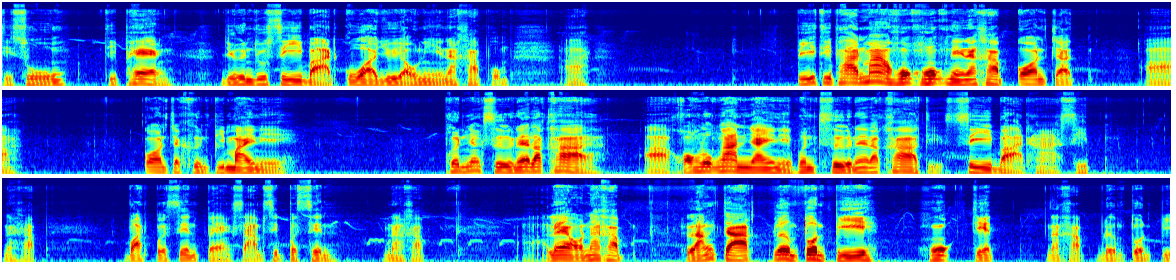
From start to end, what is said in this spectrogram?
ที่สูงที่แพง ยืนอยู่4บาทกว่าอยู่เดี๋ยวนี้นะครับผมปีที่ผ่านมา66นี่นะครับก่อนจะก่อนจะขึ้นปีใหม่นี่เพิ่นยังซื้อในราคาอของโรงงานใหญ่นี่เพิ่นซื้อในราคาที่4บาท50นะครับวัดเปอร์เซ็นต์แปลง30%นะครับแล้วนะครับ หลังจากเริ่มต้นปี 67 นะครับ เริ่มต้นปี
